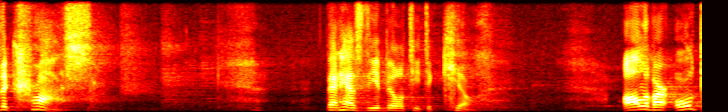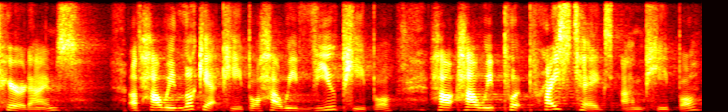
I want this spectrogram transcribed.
the cross that has the ability to kill all of our old paradigms of how we look at people, how we view people, how, how we put price tags on people.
